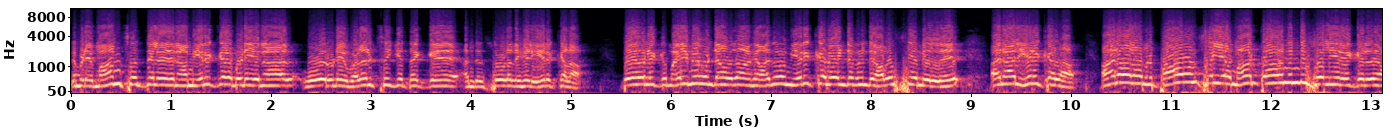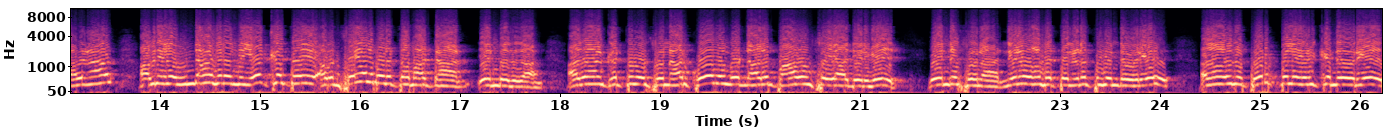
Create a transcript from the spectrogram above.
நம்முடைய மாம்சத்தில் நாம் இருக்கிறபடியினால் ஒருவருடைய வளர்ச்சிக்கு தக்க அந்த சூழல்கள் இருக்கலாம். தேவனுக்கு மகிமை உண்டாவதாக அதுவும் இருக்க வேண்டும் என்று அவசியம் இல்லை. ஆனால் இருக்கலாம். ஆனால் அவன் பாவம் செய்ய மாட்டான் என்று சொல்லியிருக்கிறது. அதனால் அவனில் உண்டாகிற அந்த இயக்கத்தை அவன் செயல்படுத்த மாட்டான் என்பதுதான். அதான் கற்றுவர் சொன்னார் கோபம் கொண்டாலும் பாவம் செய்யாதீர்கள் என்று சொன்னார். நிர்வாகத்தை நடத்துகின்றவர்கள் அதாவது பொறுப்பில் இருக்கின்றவர்கள்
